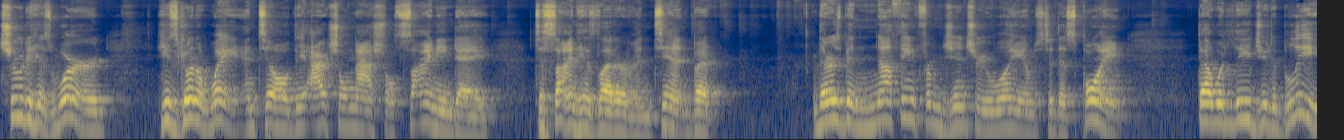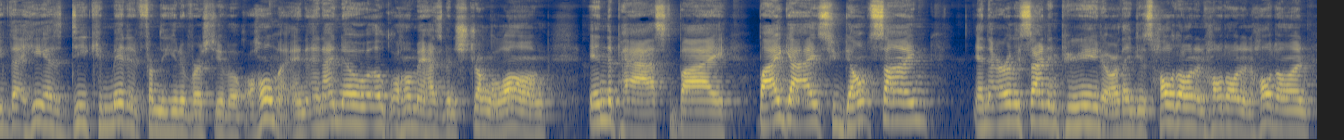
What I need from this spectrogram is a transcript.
true to his word. He's going to wait until the actual national signing day to sign his letter of intent. But there's been nothing from Gentry Williams to this point that would lead you to believe that he has decommitted from the University of Oklahoma. And, and I know Oklahoma has been strung along in the past by, by guys who don't sign in the early signing period or they just hold on and hold on and hold on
